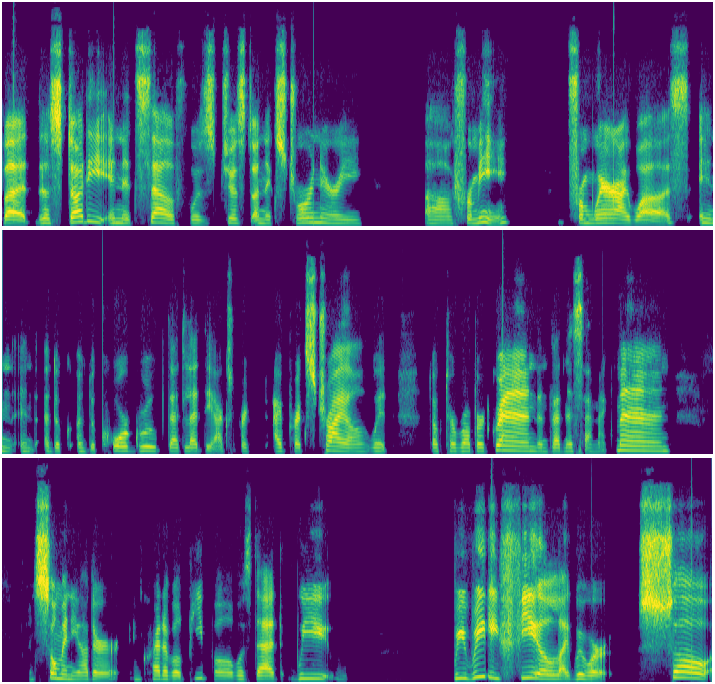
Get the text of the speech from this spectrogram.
But the study in itself was just an extraordinary uh, for me from where I was in, in, in, the, in the, core group that led the IPREX trial with Dr. Robert Grant and Vanessa McMahan and so many other incredible people was that we we really feel like we were so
